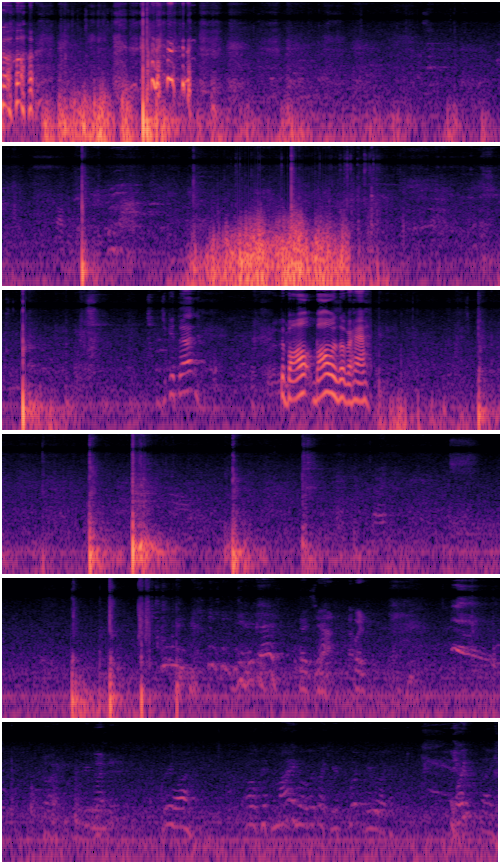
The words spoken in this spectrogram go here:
Did you get that? the ball ball was over half. but mine will look like your foot grew like a foot, like.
